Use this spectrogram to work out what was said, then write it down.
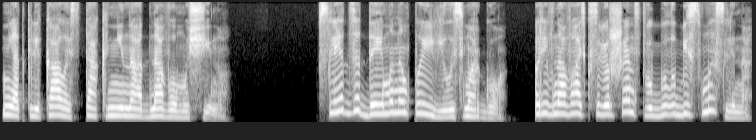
не откликалось так ни на одного мужчину. Вслед за Деймоном появилась Марго. Ревновать к совершенству было бессмысленно.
